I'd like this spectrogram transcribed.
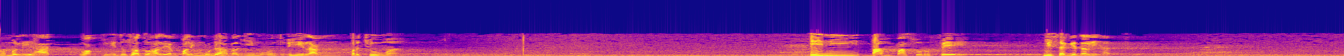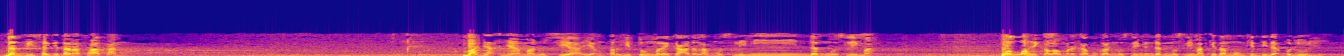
Aku melihat waktu itu suatu hal yang paling mudah bagimu untuk hilang percuma. Ini tanpa survei bisa kita lihat. Dan bisa kita rasakan. Banyaknya manusia yang terhitung mereka adalah muslimin dan muslimah. Wallahi kalau mereka bukan muslimin dan muslimah kita mungkin tidak peduli.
